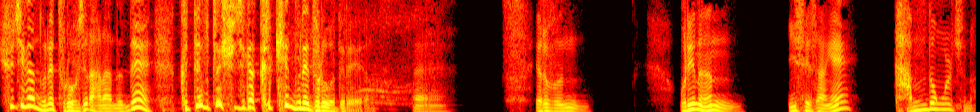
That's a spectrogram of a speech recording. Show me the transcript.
휴지가 눈에 들어오질 않았는데 그때부터 휴지가 그렇게 눈에 들어오더래요. 네. 여러분, 우리는 이 세상에 감동을 주는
